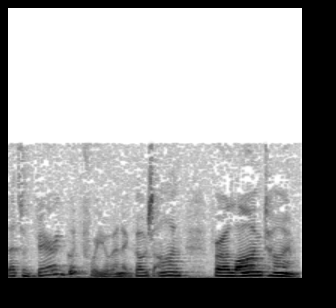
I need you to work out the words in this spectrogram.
that's very good for you and it goes on for a long time.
